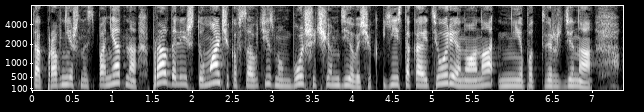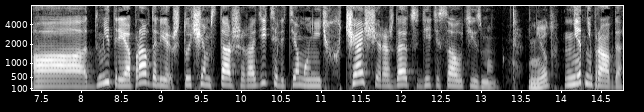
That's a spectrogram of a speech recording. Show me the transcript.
Так, про внешность понятно. Правда ли, что мальчиков с аутизмом больше, чем девочек? Есть такая теория, но она не подтверждена. А, Дмитрий, а правда ли, что чем старше родители, тем у них чаще рождаются дети с аутизмом? Нет. Нет, неправда.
